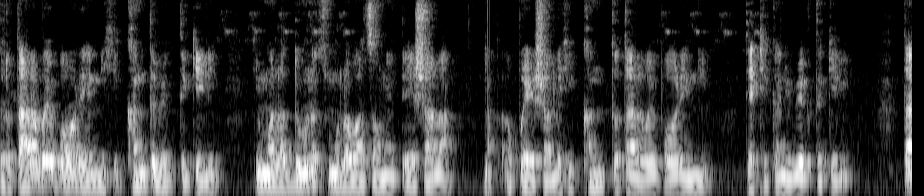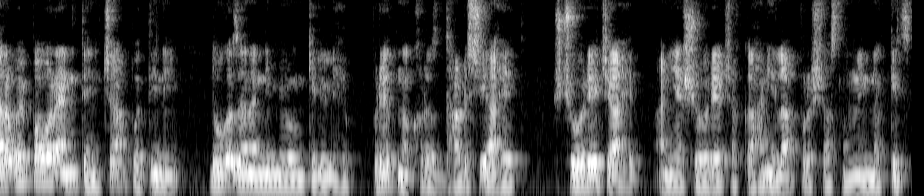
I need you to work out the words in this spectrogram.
तर ताराबाई पवार यांनी ही खंत व्यक्त केली की मला दोनच मुलं वाचवण्यात यश आला. अपयश आलं ही खंत ताराबाई पवार यांनी त्या ठिकाणी व्यक्त केली. ताराबाई पवार आणि त्यांच्या पतीने दोघं जणांनी मिळून केलेले हे प्रयत्न खरंच धाडशी आहेत शौर्याचे आहेत आणि या शौर्याच्या कहाणीला प्रशासनाने नक्कीच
